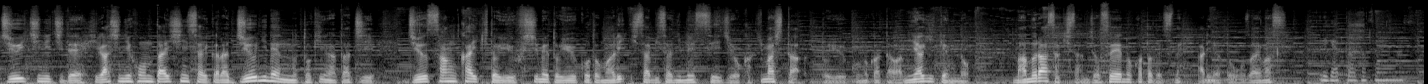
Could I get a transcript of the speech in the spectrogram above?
11日で東日本大震災から12年の時が経ち13回忌という節目ということもあり久々にメッセージを書きましたというこの方は宮城県の真紫さん女性の方ですね。ありがとうございます。ありがとうございます。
